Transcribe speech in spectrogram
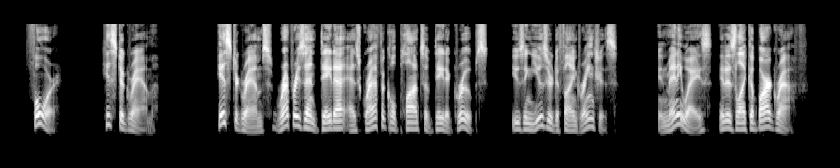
4. Histogram Histograms represent data as graphical plots of data groups using user defined ranges. In many ways, it is like a bar graph.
